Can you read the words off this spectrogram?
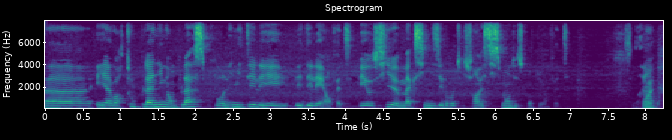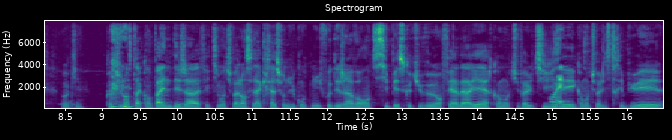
euh, et avoir tout le planning en place pour limiter les, les délais en fait, et aussi euh, maximiser le retour sur investissement de ce contenu en fait. Ouais, ok. quand tu lances ta campagne, déjà, effectivement, tu vas lancer la création du contenu. Il faut déjà avoir anticipé ce que tu veux en faire derrière, comment tu vas l'utiliser, comment tu vas le distribuer,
